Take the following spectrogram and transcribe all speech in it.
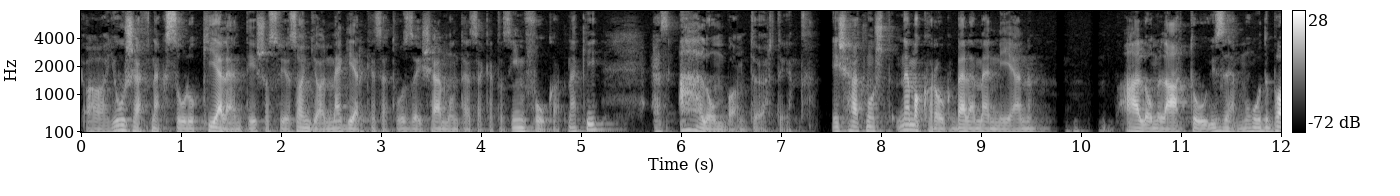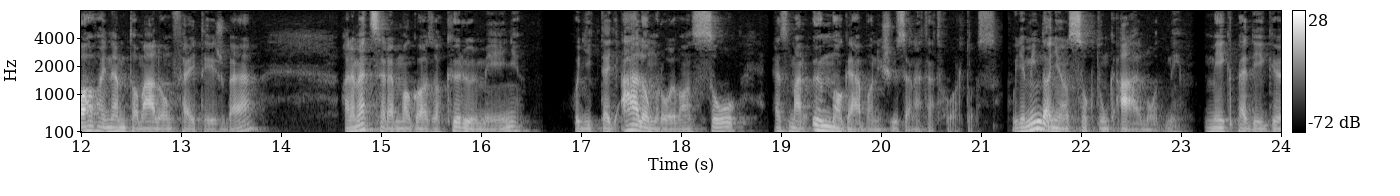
a Józsefnek szóló kijelentés, az, hogy az angyal megérkezett hozzá és elmondta ezeket az infókat neki, ez álomban történt. És hát most nem akarok belemenni ilyen álomlátó üzemmódba, vagy nem tudom, álomfejtésbe, hanem egyszerűen maga az a körülmény, hogy itt egy álomról van szó, ez már önmagában is üzenetet hordoz. Ugye mindannyian szoktunk álmodni, mégpedig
